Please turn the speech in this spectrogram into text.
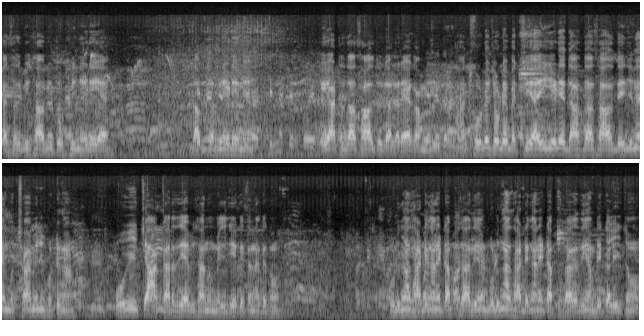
ਐਸਐਸਪੀ ਸਾਹਿਬ ਦੀ ਕੋਠੀ ਨੇੜੇ ਆ। ਦਫ਼ਤਰ ਨੇੜੇ ਨੇ। ਜਿਹੜਾ ਕਿੰਨੇ ਚਿਰ ਤੋਂ ਇਹ ਇਹ 8-10 ਸਾਲ ਤੋਂ ਚੱਲ ਰਿਹਾ ਕੰਮ ਜੀ। ਹਾਂ ਛੋਟੇ ਛੋਟੇ ਬੱਚੇ ਆ ਜੀ ਜਿਹੜੇ 10-10 ਸਾਲ ਦੇ ਜਿਹਨਾਂ ਦੀਆਂ ਮੁੱਛਾਂ ਵੀ ਨਹੀਂ ਫੁੱਟੀਆਂ ਉਹ ਵੀ ਝਾਕ ਕਰਦੇ ਆ ਵੀ ਸਾਨੂੰ ਮਿਲ ਜੇ ਕਿਤੇ ਨਾ ਕਿਤੋਂ। ਕੁੜੀਆਂ ਸਾਡੀਆਂ ਨਹੀਂ ਟੱਪ ਸਕਦੀਆਂ ਬੁੜੀਆਂ ਸਾਡੀਆਂ ਨਹੀਂ ਟੱਪ ਸਕਦੀਆਂ ਵੀ ਗਲੀ ਚੋਂ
